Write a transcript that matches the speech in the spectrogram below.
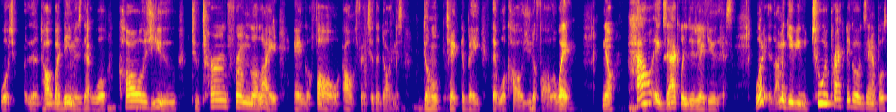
which uh, taught by demons that will cause you to turn from the light and fall off into the darkness. Don't take the bait that will cause you to fall away. Now, how exactly do they do this? What I'm gonna give you two practical examples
